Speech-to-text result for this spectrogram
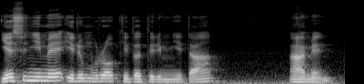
예수님의 이름으로 기도드립니다. 아멘.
